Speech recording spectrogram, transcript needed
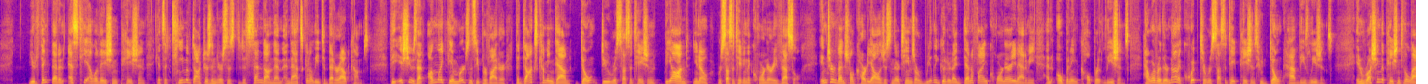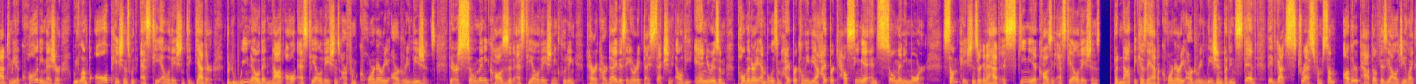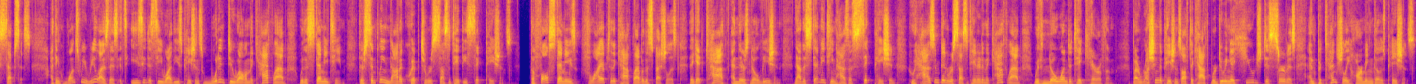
You'd think that an ST elevation patient gets a team of doctors and nurses to descend on them, and that's going to lead to better outcomes. The issue is that, unlike the emergency provider, the docs coming down don't do resuscitation beyond, you know, resuscitating the coronary vessel. Interventional cardiologists and their teams are really good at identifying coronary anatomy and opening culprit lesions. However, they're not equipped to resuscitate patients who don't have these lesions. In rushing the patient to the lab to meet a quality measure, we lump all patients with ST elevation together, but we know that not all ST elevations are from coronary artery lesions. There are so many causes of ST elevation, including pericarditis, aortic dissection, LV aneurysm, pulmonary embolism, hyperkalemia, hypercalcemia, and so many more. Some patients are going to have ischemia causing ST elevations, but not because they have a coronary artery lesion, but instead they've got stress from some other pathophysiology like sepsis. I think once we realize this, it's easy to see why these patients wouldn't do well in the cath lab with a STEMI team. They're simply not equipped to resuscitate these sick patients. The false STEMIs fly up to the cath lab with a specialist, they get cath, and there's no lesion. Now, the STEMI team has a sick patient who hasn't been resuscitated in the cath lab with no one to take care of them. By rushing the patients off to cath, we're doing a huge disservice and potentially harming those patients.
